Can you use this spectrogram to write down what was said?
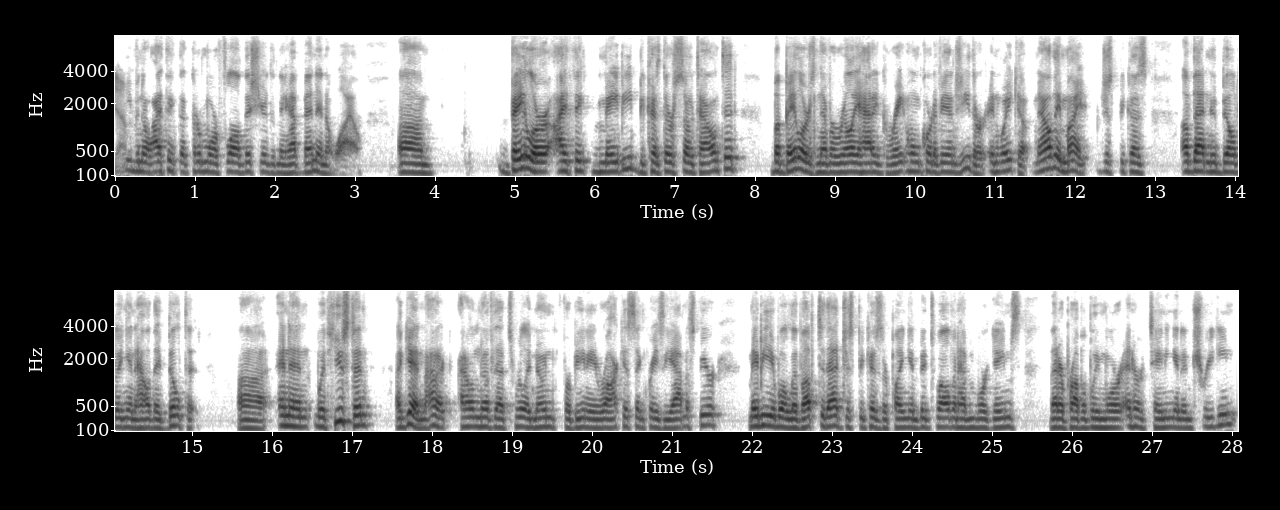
Yeah. Even though I think that they're more flawed this year than they have been in a while. Um, Baylor, I think maybe because they're so talented, but Baylor's never really had a great home court advantage either in Waco. Now they might just because of that new building and how they built it. Uh, and then with Houston, again, I, don't know if that's really known for being a raucous and crazy atmosphere. Maybe it will live up to that just because they're playing in Big 12 and having more games that are probably more entertaining and intriguing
